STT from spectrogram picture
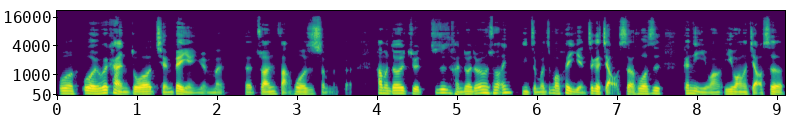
我我也会看很多前辈演员们的专访或者是什么的，他们都会觉得，就是很多人都会说，哎，你怎么这么会演这个角色，或者是跟你以往以往的角色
